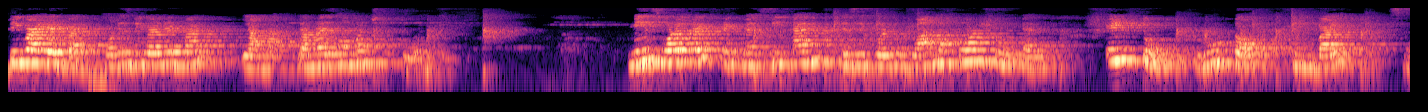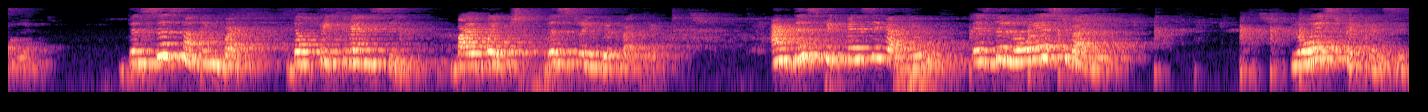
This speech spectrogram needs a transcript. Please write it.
divided by, what is divided by? Lambda. Lambda is how much? 12. Means what I write? Frequency n is equal to 1 upon 2l into root of T by small m. This is nothing but the frequency by which the string will vibrate and this frequency value is the lowest value lowest frequency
